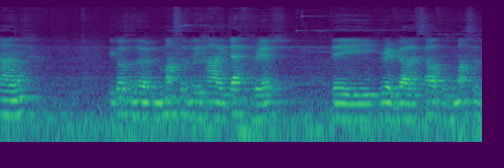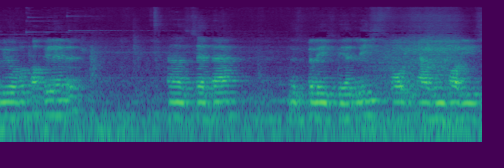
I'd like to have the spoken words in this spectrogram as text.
And because of the massively high death rate, the graveyard itself was massively overpopulated. And as I said there, there's believed to be at least 40,000 bodies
